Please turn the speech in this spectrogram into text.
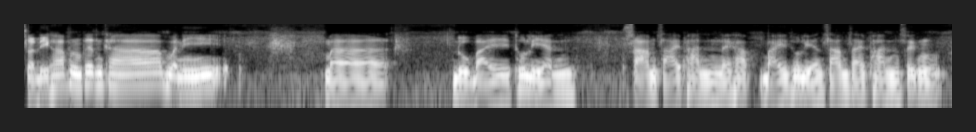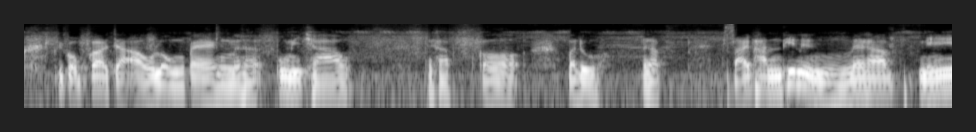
สวัสดีครับเพื่อนๆครับ วันนี้มาดูใบทุเรียนสามสายพันธุ์นะครับ ใบทุเรียนสามสายพันธุ์ ซึ่งพี่กบก็จะเอาลงแปลงนะฮะพรุ่งนี้เช้านะครับ ก็มาดูนะครับ สายพันธุ์ที่หนึ่งนะครับ นี่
